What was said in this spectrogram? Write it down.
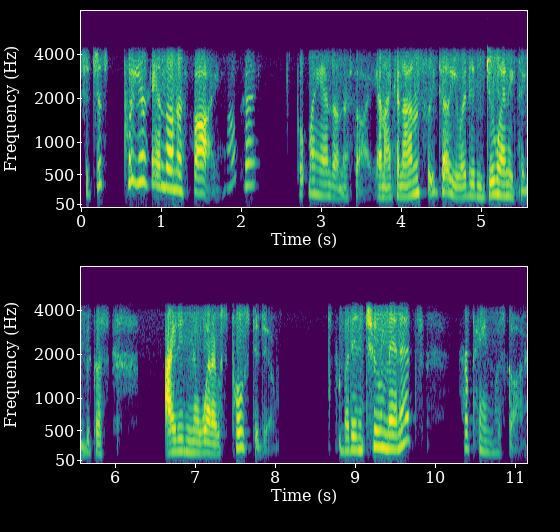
She said, just put your hand on her thigh. Okay. Put my hand on her thigh. And I can honestly tell you I didn't do anything because I didn't know what I was supposed to do. But in two minutes, her pain was gone.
